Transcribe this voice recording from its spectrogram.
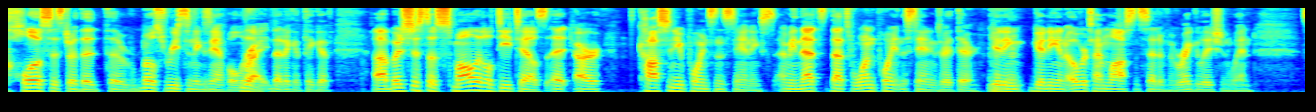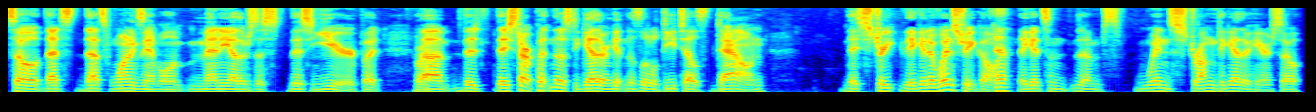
closest or the the most recent example that, Right. that I can think of. Uh, but it's just those small little details that are costing you points in the standings. I mean, that's that's one point in the standings right there. Getting Mm-hmm. getting an overtime loss instead of a regulation win. So that's that's one example. of Many others this this year, but Right. um, they, they start putting those together and getting those little details down. They streak. They get a win streak going. Yeah. They get some um, s- wins strung together here. So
